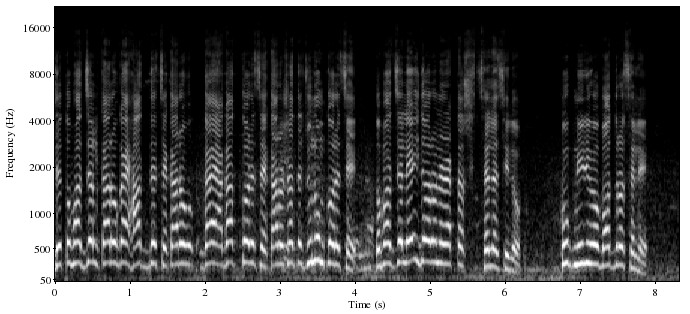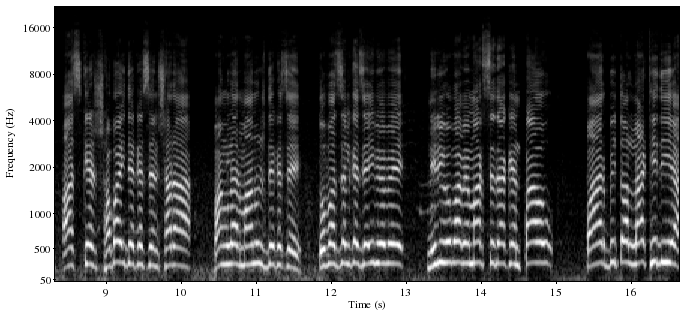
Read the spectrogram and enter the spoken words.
যে তোফাজ্জেল কারও গায়ে হাত দিয়েছে, কারও গায়ে আঘাত করেছে কারও সাথে জুলুম করেছে। তোফাজ্জেল এই ধরনের একটা ছেলে ছিল, খুব নিরীহ, ভদ্র ছেলে। আজকে সবাই দেখেছেন, সারা বাংলার মানুষ দেখেছে, তোফাজ্জেলকে যেইভাবে নিরীহভাবে মারছে, দেখেন, পাও, পার ভিতর লাঠি দিয়া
